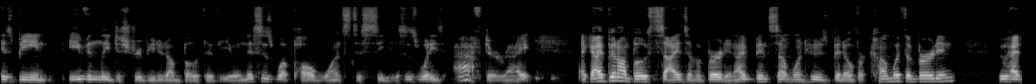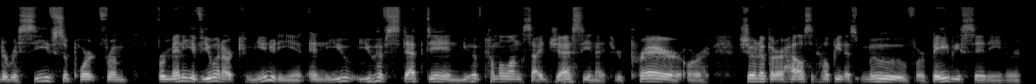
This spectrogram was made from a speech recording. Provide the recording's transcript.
is being evenly distributed on both of you. And this is what Paul wants to see. This is what he's after, right? Like I've been on both sides of a burden. I've been someone who's been overcome with a burden, who had to receive support from for many of you in our community and, and you you have stepped in you have come alongside jesse and i through prayer or showing up at our house and helping us move or babysitting or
